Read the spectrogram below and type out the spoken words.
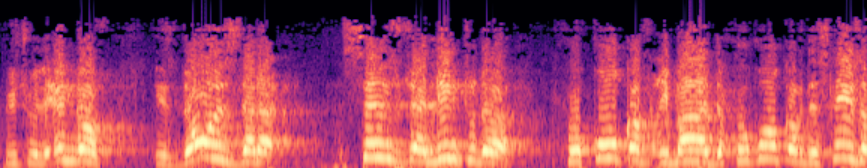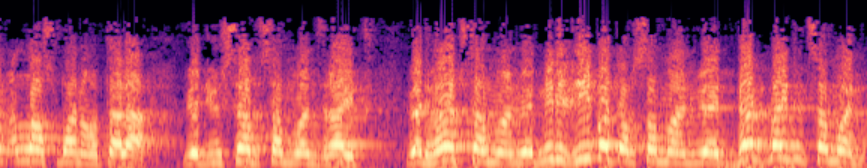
which will end off, is those that are sins that are linked to the hukuk of ibad, the hukuk of the slaves of Allah subhanahu wa ta'ala. We had usurped someone's rights, we had hurt someone, we had made ghibat of someone, we had backbited someone.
